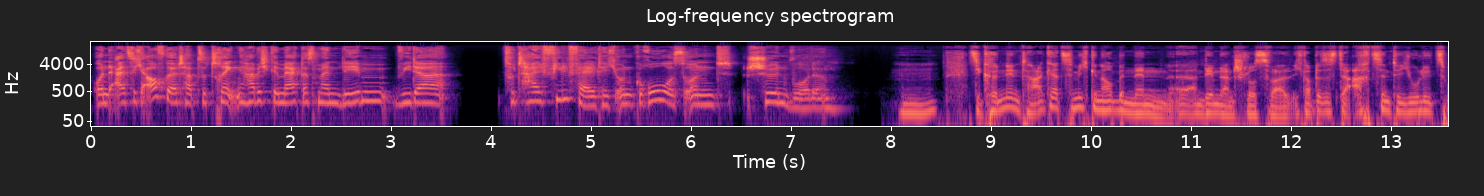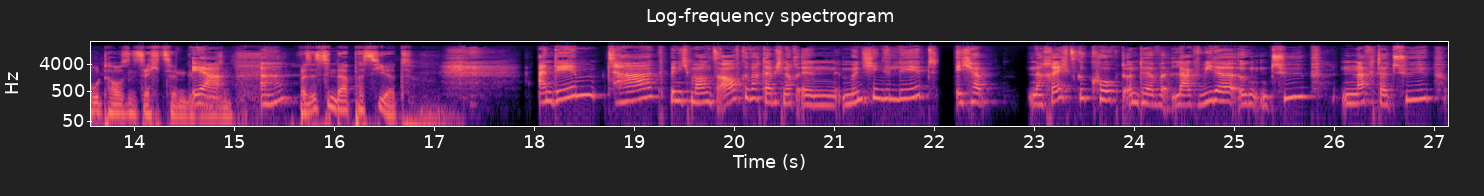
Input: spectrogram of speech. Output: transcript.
Und als ich aufgehört habe zu trinken, habe ich gemerkt, dass mein Leben wieder total vielfältig und groß und schön wurde. Mhm. Sie können den Tag ja ziemlich genau benennen, äh, an dem dann Schluss war. Ich glaube, das ist der 18. Juli 2016 gewesen. Ja. Aha. Was ist denn da passiert? An dem Tag bin ich morgens aufgewacht, da habe ich noch in München gelebt. Ich habe nach rechts geguckt und da lag wieder irgendein Typ, ein nackter Typ.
